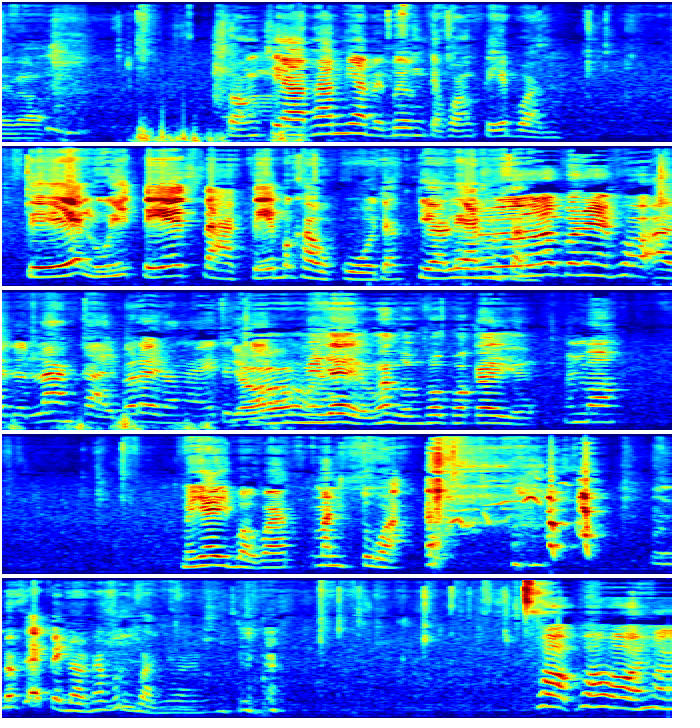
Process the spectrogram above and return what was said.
นี่แล้วสองเชียร์พาเมียไปเบิ่งแต่ของเตะบอลเตะลุยเตะสากเตะบ่เข้ากูจากเตียแลนเอมาสั่นอบ่แน่พ่ออาจจะร่างกายบ่ได้แล้วไงแต่เดี๋ยวจีบพ่อไม่ใช่มันสมทบพอใกล้อยู่มันบ่ ไม่ใช่บอกว่า มันตัว มันไม่เคยเป็นดอกนักฟุตบอลอยู่พ่อพ่อพ่อให้พ่อ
